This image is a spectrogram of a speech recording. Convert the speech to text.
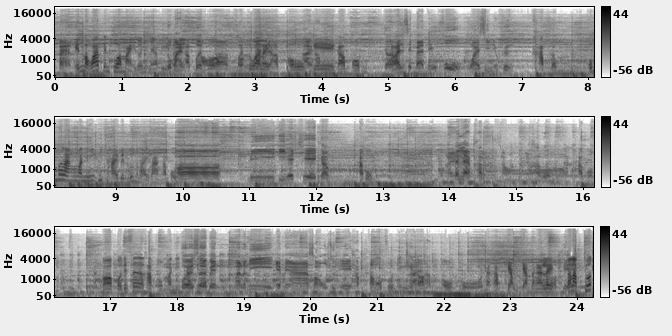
218เห็นบอกว่าเป็นตัวใหม่ด้วยใช่ไหมครับพี่ตัวใหม่ครับเปิดตัวอ๋อเปิดตัวเลยครับโอใช่เคครับครับผมก็เป็น 18 นิ้วคู่ไว้4นิ้วครึ่งครับผมผมพลังวันนี้พี่ชายเป็นรุ่นอะไรบ้างครับผมเอ่อมี DHK กับครับผม เป็นแลบครับ อ๋อครับผม ครับผมแล้วก็โปรดิวเซอร์ครับผมวันนี้โปรเซสเซอร์เป็นมา r o นี่ MAR 260A ครับ ต้องโอฟูนเองใช่เนาะครับโอ้โหนะครับแจ่มๆทั้งนั้นเลยโอเค สำหรับชุด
